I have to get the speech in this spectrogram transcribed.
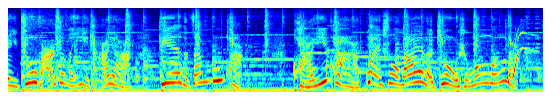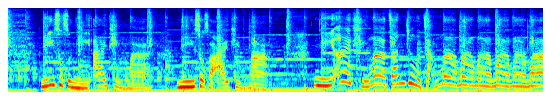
哎，竹板这么一打呀，别的咱不夸，夸一夸，怪兽来了就是萌萌哒。你说说你爱听吗？你说说爱听吗？你爱听嘛，咱就讲嘛嘛嘛嘛嘛嘛。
